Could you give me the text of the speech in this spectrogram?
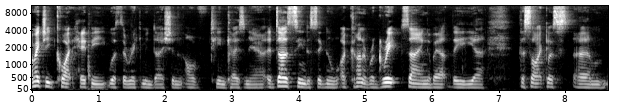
I'm actually quite happy with the recommendation of 10 k's an hour. It does send a signal. I kind of regret saying about the uh, the cyclists, um,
